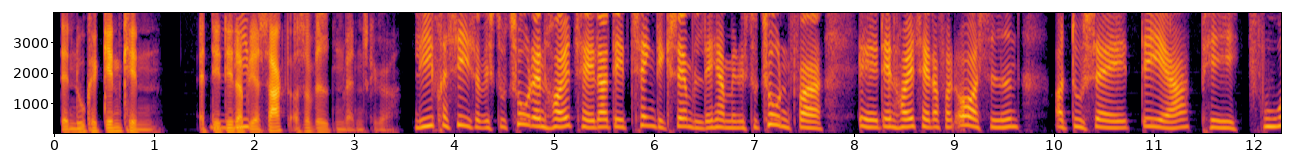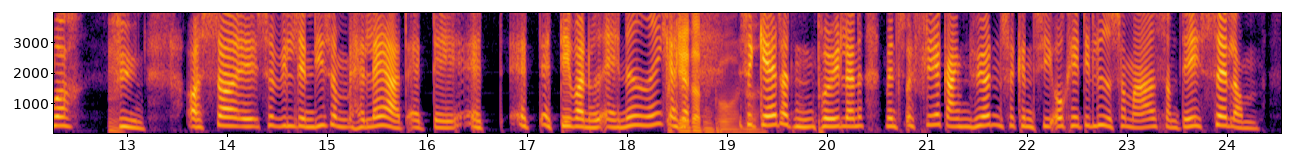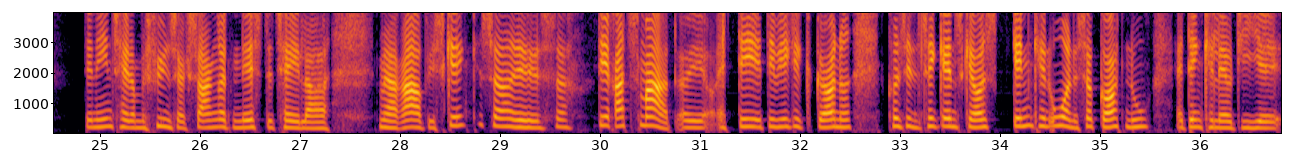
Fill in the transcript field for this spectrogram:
den nu kan genkende, at det er det, der Lige- bliver sagt, og så ved den, hvad den skal gøre. Lige præcis, og hvis du tog den højtaler, det er et tænkt eksempel det her, men hvis du tog den for øh, den højtaler for et år siden, og du sagde, er P4 Fyn, mm. og så, øh, så ville den ligesom have lært, at, øh, at, at, at det var noget andet. Ikke? Så gætter den på så noget. gætter den på et eller andet, men så flere gange den hører den, så kan den sige, okay, det lyder så meget som det, selvom den ene taler med fynsk accent, og den næste taler med arabisk, ikke? Så, øh, så det er ret smart, øh, at det, det virkelig kan gøre noget. Kunstig intelligens skal også genkende ordene så godt nu, at den kan lave de, øh,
